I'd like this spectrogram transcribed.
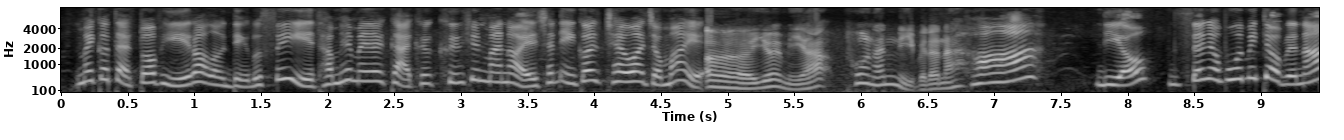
ๆไม่ก็แต่งตัวผีเราเราเด็กดูสิทำให้บรรยากาศคึกคืนขึ้นมาหน่อย ฉันเองก็ใช่ว่าจะไม่ เออโยยมิยะพวกนั้นหนีไปแล้วนะฮะเดี๋ยวเส้นยังพูดไม่จบเลยนะ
